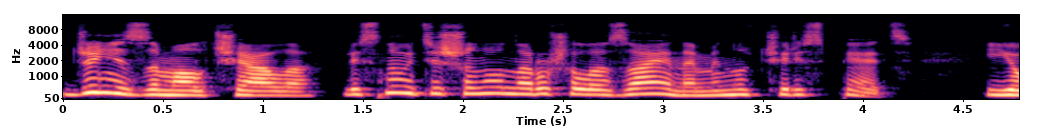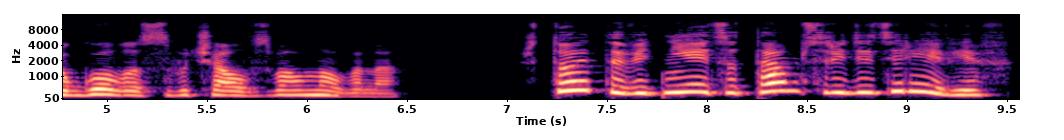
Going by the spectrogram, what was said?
Джинни замолчала. Лесную тишину нарушила Зайна минут через пять. Ее голос звучал взволнованно. «Что это виднеется там, среди деревьев?»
